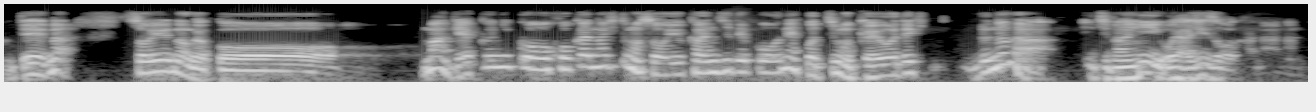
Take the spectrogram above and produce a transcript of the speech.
うん。で、まあ、そういうのがこう、まあ逆にこう、他の人もそういう感じでこうね、こっちも許容できるのが一番いい親父像かな、なんて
